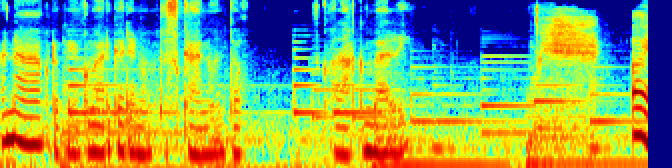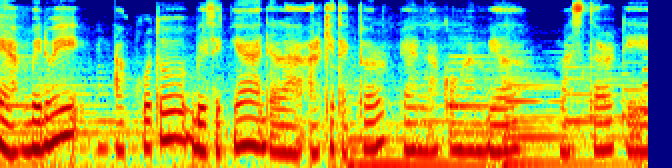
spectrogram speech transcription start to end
anak, udah punya keluarga dan memutuskan untuk sekolah kembali. Oh ya, by the way, aku tuh basicnya adalah arsitektur dan aku ngambil master di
